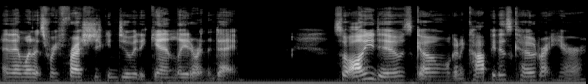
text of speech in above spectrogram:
And then when it's refreshed you can do it again later in the day. So all you do is go and we're going to copy this code right here.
